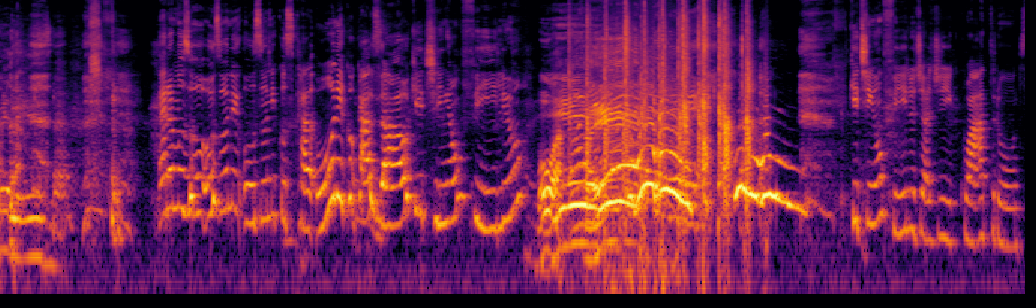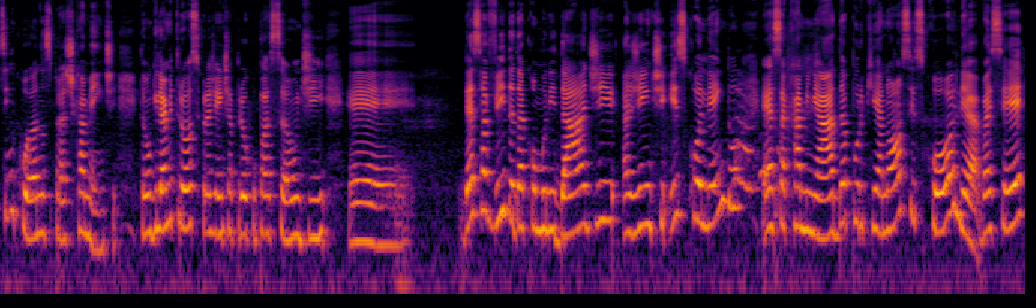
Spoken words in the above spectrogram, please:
Beleza. Éramos o- os, uni- os únicos o único casal que tinha um filho. Boa! que tinha um filho já de 4, 5 anos praticamente. Então o Guilherme trouxe pra gente a preocupação de é, dessa vida da comunidade, a gente escolhendo essa caminhada, porque a nossa escolha vai ser.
